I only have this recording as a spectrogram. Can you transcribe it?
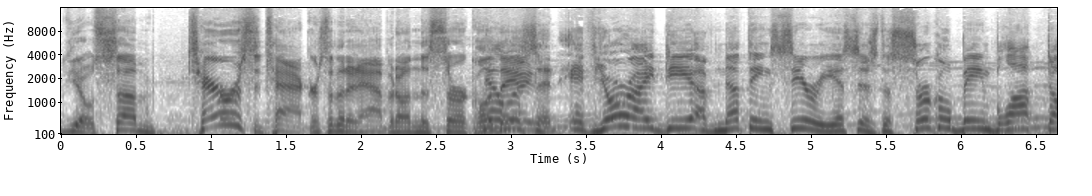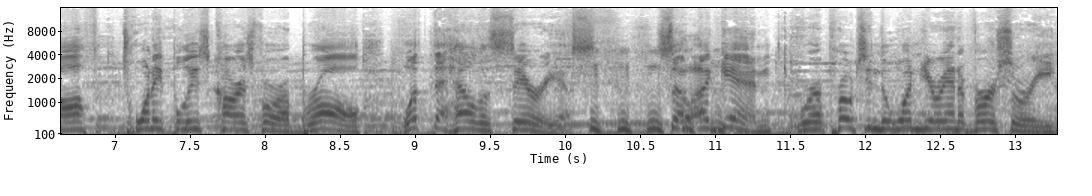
you know, some terrorist attack or something that happened on the circle. Now They- listen, if your idea of nothing serious is the circle being blocked off, 20 police cars for a brawl, what the hell is serious? so again, we're approaching the one year anniversary.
